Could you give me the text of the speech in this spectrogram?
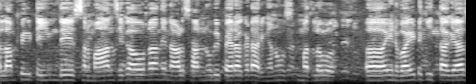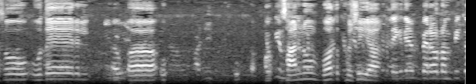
올림픽 ਟੀਮ ਦੇ ਸਨਮਾਨ ਸੀਗਾ ਉਹਨਾਂ ਦੇ ਨਾਲ ਸਾਨੂੰ ਵੀ ਪੈਰਾ ਖਿਡਾਰੀਆਂ ਨੂੰ ਸ- ਮਤਲਬ ਇਨਵਾਈਟ ਕੀਤਾ ਗਿਆ ਸੋ ਉਹਦੇ ਅ, ਅ, ਸਾਨੂੰ ਬਹੁਤ ਖੁਸ਼ੀ ਆ ਦੇਖਦੇ ਆ ਵੀ ਪੈਰਾ 올림픽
